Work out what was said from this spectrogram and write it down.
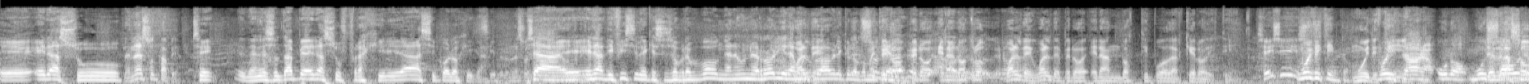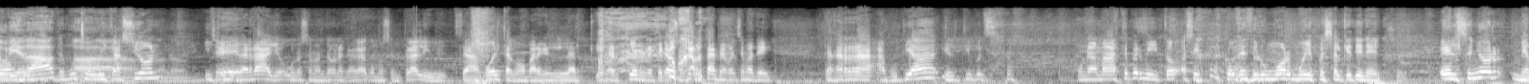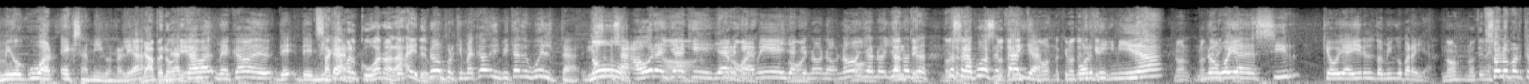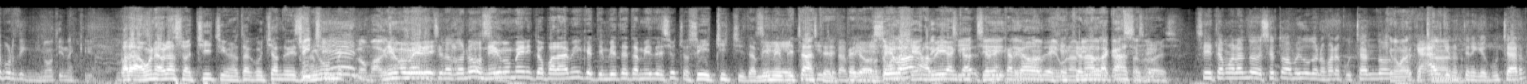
eh, era su... De Nelson Tapia. Sí, de Nelson Tapia era su fragilidad psicológica. Sí, pero Nelson o sea, eh, era difícil de que se sobrepongan a un error y era muy Walde. probable que lo cometieran. Tapia- Pero cuidado, eran otro. Walde, Walde, pero eran dos tipos de arqueros distintos. Sí, sí. Muy sí. distinto. Muy distinto. no, no, uno muy Desde la sobrio, sobriedad de, de mucha a- ubicación no, no. y Sí. que de verdad yo, uno se mandó una cagada como central y se da vuelta como para que el, ar- el arquero, en este caso Tapia, encima te, te agarra a puteada y el tipo dice, una más te permito, así desde el humor muy especial que tiene él. El señor, mi amigo cubano, ex amigo en realidad, Ya, pero me, acaba, me acaba de, de, de invitar. Saquemos al cubano al aire, No, pues. porque me acaba de invitar de vuelta. No, o sea, ahora ya que ya, ya no vale, reclamé, ya no que vale. no, no, no, No, ya no, ya Dante, no, no se la puedo aceptar tenés- ya. es que por dignidad, no, voy que a ir. decir que voy a ir el domingo para allá. No, no tienes Solo que- parte por dignidad. No tienes que ir. Pará, un abrazo a Chichi que nos está escuchando y dice, Chichi, ningún, lo más ningún grande. mérito, lo conoce. ningún mérito para mí que te invité también el 18. Sí, Chichi, también Sí, me invitaste. Chichi también. pero Seba había, Chichi se había encargado una- de gestionar de la casa casa, y todo ¿no? eso. Sí, estamos hablando de ciertos amigos que nos van escuchando, Que nos van porque escuchando. alguien nos tiene que escuchar.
